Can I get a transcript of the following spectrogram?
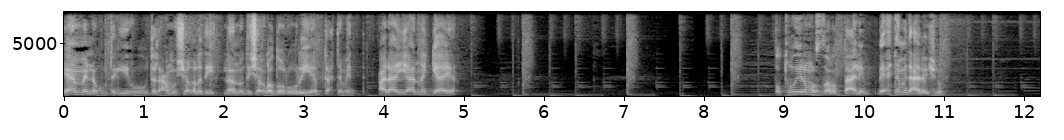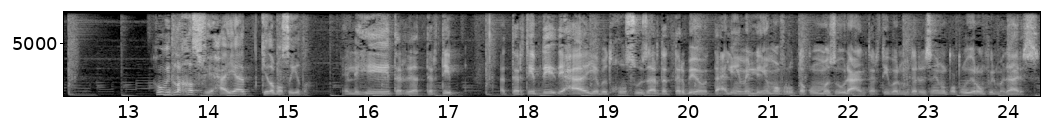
يا أما إنكم تجيبوا وتدعموا الشغلة دي لأنه دي شغلة ضرورية بتعتمد على أيامنا الجاية. تطوير مصدر التعليم بيعتمد على شنو؟ هو بيتلخص في حاجات كده بسيطة اللي هي تر- الترتيب. الترتيب دي دي حاجة بتخص وزارة التربية والتعليم اللي هي مفروض تكون مسؤولة عن ترتيب المدرسين وتطويرهم في المدارس.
